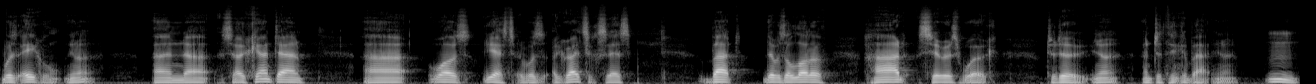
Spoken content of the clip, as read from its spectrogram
was equal. You know, and uh, so Countdown uh, was yes, it was a great success, but there was a lot of hard, serious work to do. You know, and to think about. You know. Mm.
